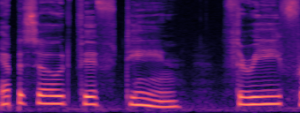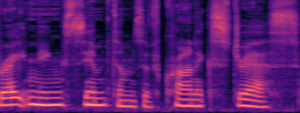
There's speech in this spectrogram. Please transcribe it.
Episode 15 Three Frightening Symptoms of Chronic Stress.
